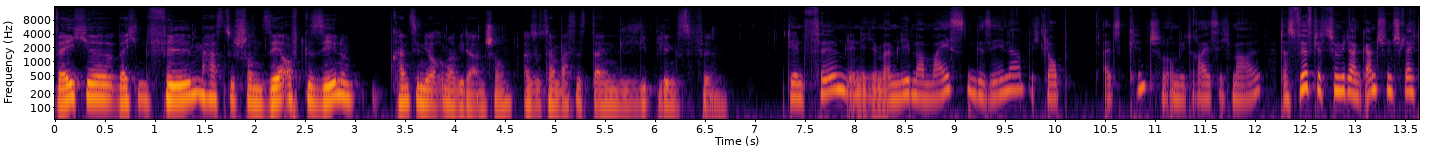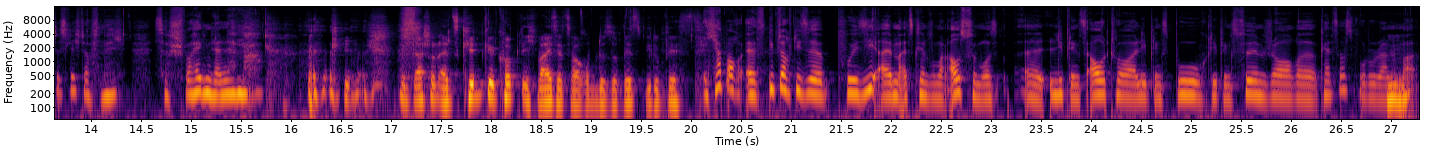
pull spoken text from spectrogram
welche, Welchen Film hast du schon sehr oft gesehen und kannst ihn dir auch immer wieder anschauen? Also sozusagen, was ist dein Lieblingsfilm? Den Film, den ich in meinem Leben am meisten gesehen habe, ich glaube als Kind schon um die 30 Mal, das wirft jetzt schon wieder ein ganz schön schlechtes Licht auf mich, ist das Schweigen der Lämmer. Und da schon als Kind geguckt, ich weiß jetzt, warum du so bist, wie du bist. Ich habe auch, es gibt auch diese Poesiealben als Kind, wo man ausfüllen muss, äh, Lieblingsautor, Lieblingsbuch, Lieblingsfilmgenre, kennst du das, wo du dann immer,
